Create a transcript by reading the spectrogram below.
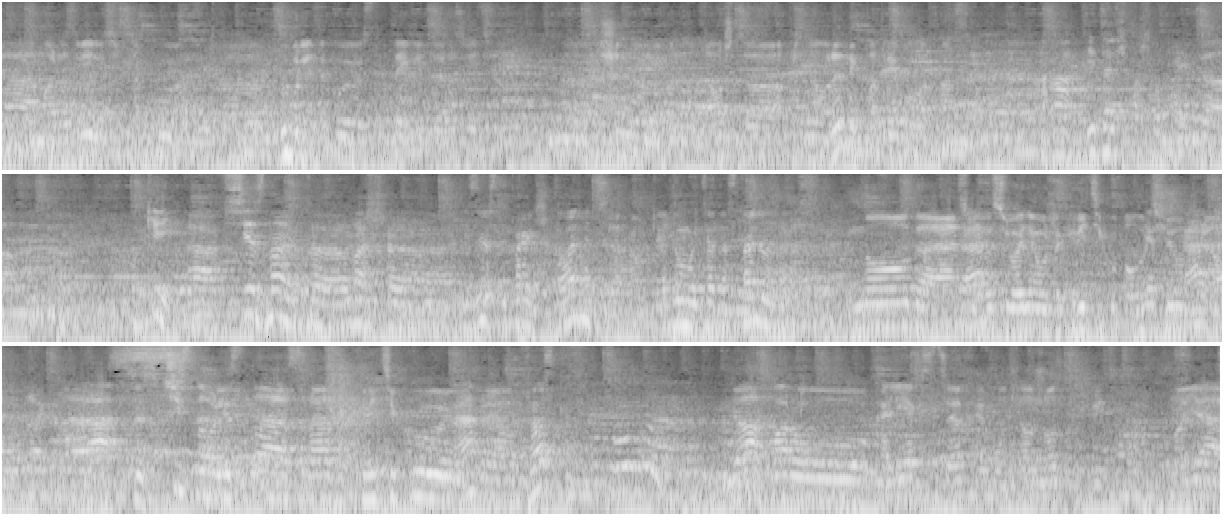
Да, мы развились в такую, э, выбрали такую стратегию для развития. Э, Причина именно что определенный рынок потребовал от нас. Ага, и дальше пошло проект. Да, Окей, а все знают э, ваш э, известный проект «Шоколадница». Я думаю, тебя достали уже. Ну да, Да? сегодня уже критику получил, Да? прям вот так, да. С, с чистого листа сразу критикую. А? прям. Жестко? Да, пару коллег с цеха я получал жесткую критику. Но я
